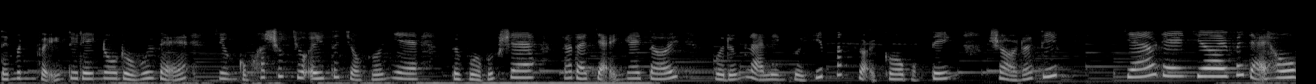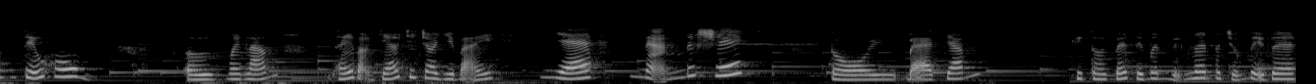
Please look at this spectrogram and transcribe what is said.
tiểu Minh Viễn tuy đang nô đùa vui vẻ, nhưng cũng hết sức chú ý tới chỗ cửa nhà. Tôi vừa bước ra, nó đã chạy ngay tới, vừa đứng lại liền cười hiếp mắt gọi cô một tiếng, rồi nói tiếp. Cháu đang chơi với đại hôn, tiểu hôn. Ừ, may lắm. Thấy bạn cháu chứ cho gì vậy? Dạ, nặng đất sét. Tôi ba chấm. Khi tôi bế Tiểu Minh Viễn lên và chuẩn bị về,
